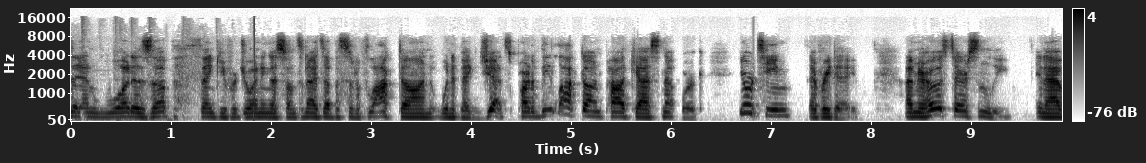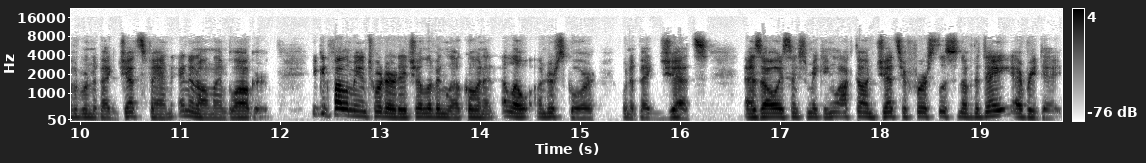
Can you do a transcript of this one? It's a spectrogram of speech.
and what is up? Thank you for joining us on tonight's episode of Locked On Winnipeg Jets, part of the Locked On Podcast Network, your team every day. I'm your host, Harrison Lee, an avid Winnipeg Jets fan and an online blogger. You can follow me on Twitter at HLivingLoco and at LO underscore Winnipeg Jets. As always, thanks for making Locked On Jets your first listen of the day every day.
